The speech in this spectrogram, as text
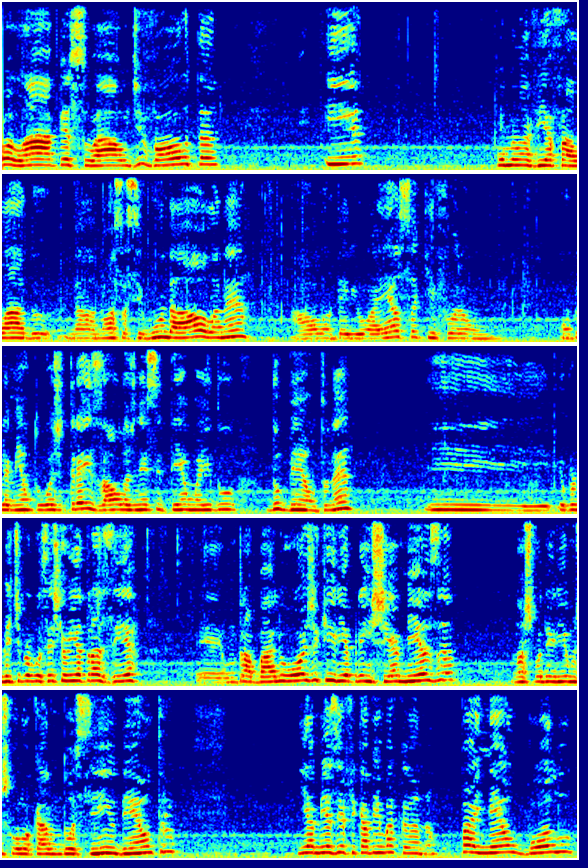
Olá, pessoal, de volta. E como eu havia falado na nossa segunda aula, né? A aula anterior a essa, que foram complemento hoje três aulas nesse tema aí do, do Bento, né? E eu prometi para vocês que eu ia trazer é, um trabalho hoje que iria preencher a mesa nós poderíamos colocar um docinho dentro e a mesa ia ficar bem bacana. Painel, bolo,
